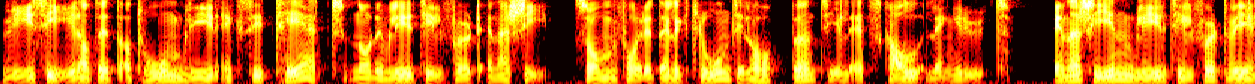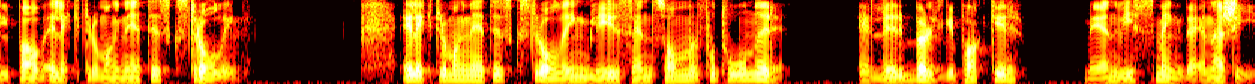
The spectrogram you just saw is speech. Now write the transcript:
Vi sier at et atom blir eksitert når det blir tilført energi, som får et elektron til å hoppe til et skall lenger ut. Energien blir tilført ved hjelp av elektromagnetisk stråling. Elektromagnetisk stråling blir sendt som fotoner, eller bølgepakker, med en viss mengde energi.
